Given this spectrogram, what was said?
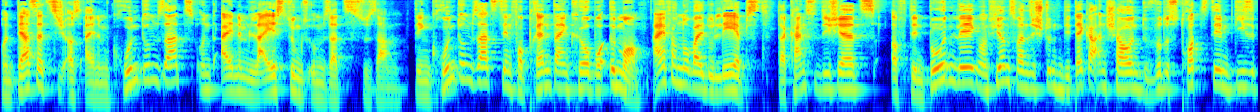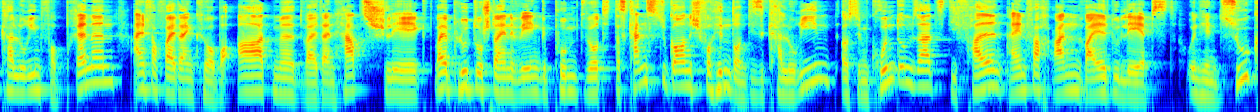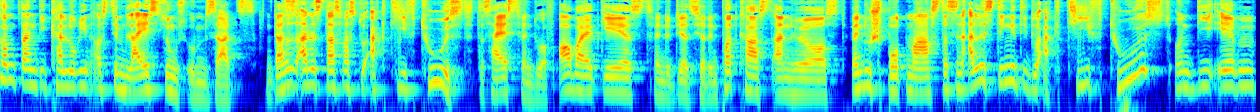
Und der setzt sich aus einem Grundumsatz und einem Leistungsumsatz zusammen. Den Grundumsatz, den verbrennt dein Körper immer. Einfach nur, weil du lebst. Da kannst du dich jetzt auf den Boden legen und 24 Stunden die Decke anschauen. Du würdest trotzdem diese Kalorien verbrennen. Einfach weil dein Körper atmet, weil dein Herz schlägt, weil Blut durch deine Venen gepumpt wird. Das kannst du gar nicht verhindern. Diese Kalorien aus dem Grundumsatz, die fallen einfach an, weil du lebst. Und hinzu kommt dann die Kalorien aus dem Leistungsumsatz. Und das ist alles das, was du aktiv tust. Das heißt, wenn du auf Arbeit gehst, wenn du dir jetzt hier den Podcast anhörst, wenn du Sport machst, das sind alles Dinge, die du aktiv tust und die eben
